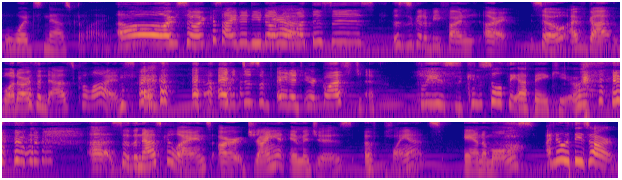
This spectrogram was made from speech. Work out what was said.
What's Nazca line? Oh, I'm so excited! You don't know what this is. This is gonna be fun. All right, so I've got what are the Nazca lines? I anticipated your question. Please consult the FAQ. Uh, so the Nazca lines are giant images of plants, animals, I know what these are.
